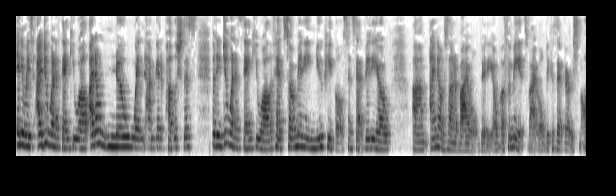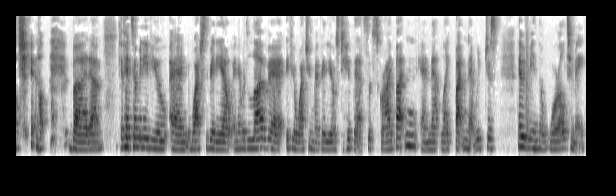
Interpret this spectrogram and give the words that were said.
anyways, I do want to thank you all. I don't know when I'm going to publish this, but I do want to thank you all. I've had so many new people since that video um, I know it's not a viral video, but for me it's viral because I have a very small channel. But um, I've had so many of you and watch the video, and I would love it if you're watching my videos to hit that subscribe button and that like button. That would just that would mean the world to me.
